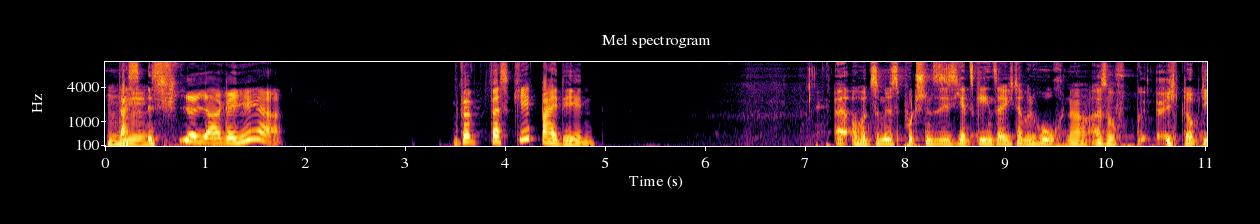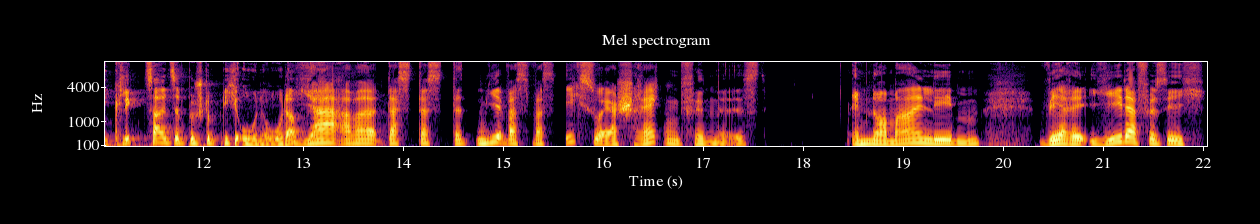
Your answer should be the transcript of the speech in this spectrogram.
Mhm. Das ist vier Jahre her. Was geht bei denen? Äh, aber zumindest putschen sie sich jetzt gegenseitig damit hoch, ne? Also ich glaube, die Klickzahlen sind bestimmt nicht ohne, oder? Ja, aber das, das, das mir, was, was ich so erschreckend finde, ist, im normalen Leben wäre jeder für sich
